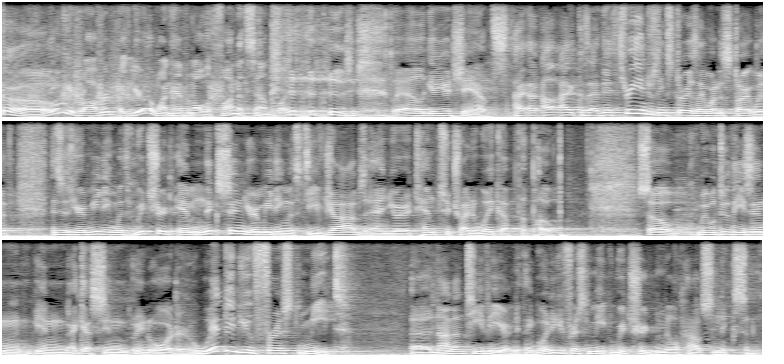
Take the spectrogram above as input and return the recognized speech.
So, Thank you, Robert, but you're the one having all the fun, it sounds like. well, I'll give you a chance. Because there are three interesting stories I want to start with. This is your meeting with Richard M. Nixon, your meeting with Steve Jobs, and your attempt to try to wake up the Pope. So we will do these in, in I guess, in, in order. When did you first meet, uh, not on TV or anything, but when did you first meet Richard Milhous Nixon?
